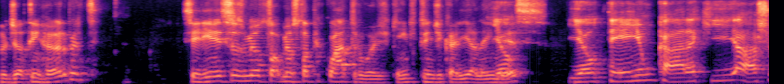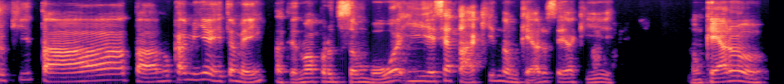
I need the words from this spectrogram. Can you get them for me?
do Justin Herbert. Seriam esses os meus top, meus top 4 hoje. Quem que tu indicaria além e desses? Eu, e eu tenho um cara que acho que tá, tá no caminho aí também. Tá tendo uma produção boa e esse ataque, não quero ser aqui. Não quero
